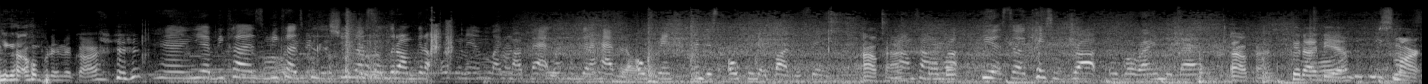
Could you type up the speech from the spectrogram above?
You gotta open it in the car. And uh, yeah, because because because the shoes are so little, I'm gonna open it in like my bag. Like I'm gonna have it open and just open it by the thing. You know what okay. I'm talking about? Yeah, so in case it drops, it'll go right in the bag. Okay. Good idea. Smart.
